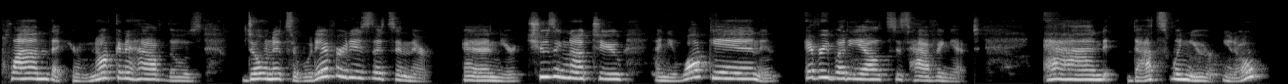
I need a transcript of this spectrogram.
planned that you're not going to have those donuts or whatever it is that's in there. And you're choosing not to, and you walk in and everybody else is having it. And that's when you're, you know,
